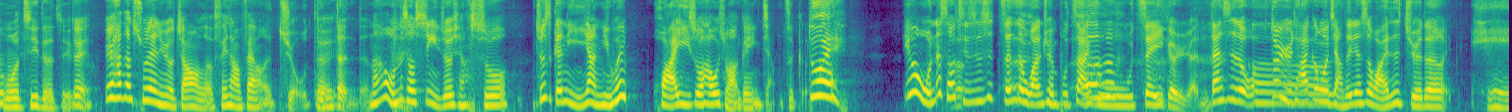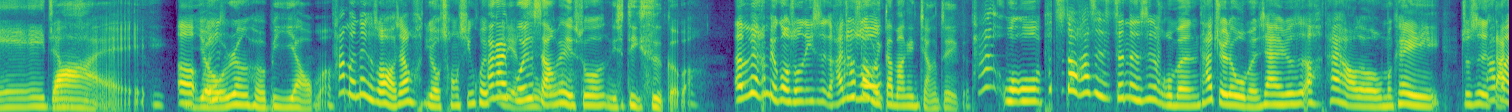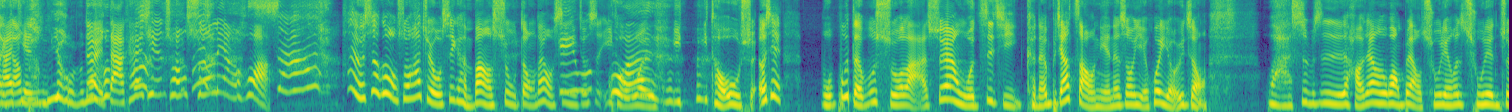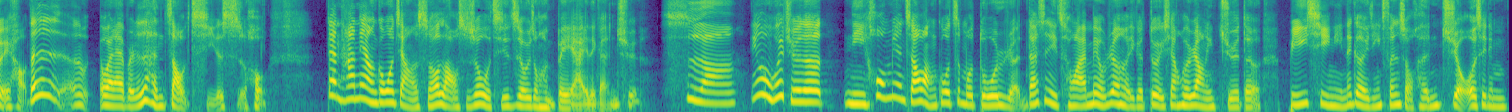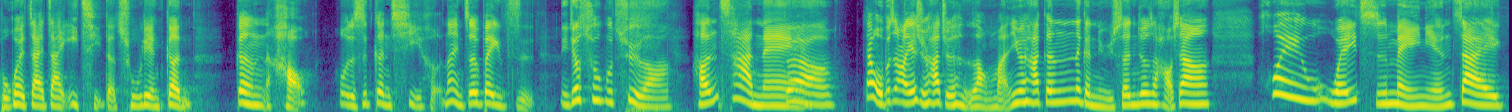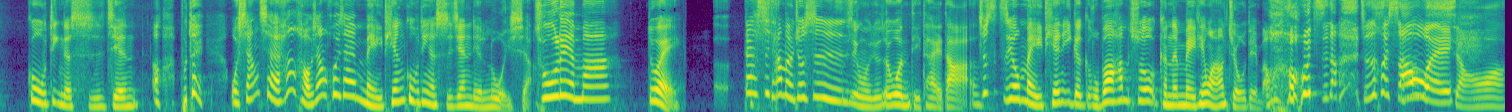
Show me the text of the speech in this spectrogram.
嗯，我记得这个，对，因为他跟初恋女友交往了非常非常的久，等等的。然后我那时候心里就想说。就是跟你一样，你会怀疑说他为什么要跟你讲这个？对，因为我那时候其实是真的完全不在乎这一个人，但是对于他跟我讲这件事，我还是觉得，嘿，这样子，呃，有任何必要吗？他们那个时候好像有重新恢复，他该不会是想要跟你说你是第四个吧？呃，没有，他没有跟我说第四个，他就说你干嘛跟你讲这个？他我我不知道他是真的是我们，他觉得我们现在就是哦太好了，我们可以就是打开天，对，打开天窗说亮话。啥？他有一次跟我说，他觉得我是一个很棒的树洞，但我心里就是一头雾一一头雾水。而且我不得不说啦，虽然我自己可能比较早年的时候也会有一种哇，是不是好像忘不了初恋，或是初恋最好？但是呃，whatever，是很早期的时候。但他那样跟我讲的时候，老实说，我其实只有一种很悲哀的感觉。是啊，因为我会觉得你后面交往过这么多人，但是你从来没有任何一个对象会让你觉得比起你那个已经分手很久，而且你们不会再在一起的初恋更更好，或者是更契合。那你这辈子你就出不去了啊，很惨呢、欸。对啊，但我不知道，也许他觉得很浪漫，因为他跟那个女生就是好像会维持每年在固定的时间。哦，不对，我想起来，他好像会在每天固定的时间联络一下。初恋吗？对，但是他们就是，我觉得问题太大了，就是只有每天一个，我不知道他们说可能每天晚上九点吧，我不知道，就是会稍微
